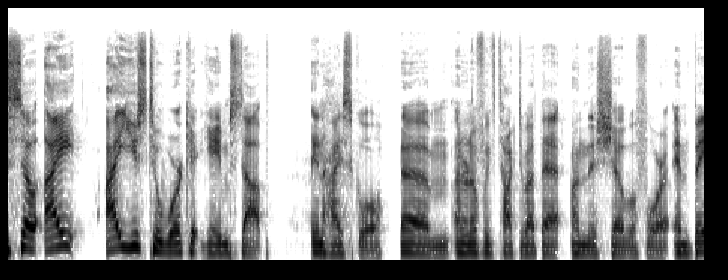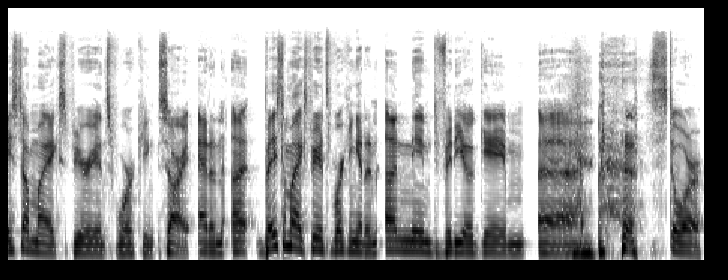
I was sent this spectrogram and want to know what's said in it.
So I I used to work at GameStop in high school. Um, I don't know if we've talked about that on this show before. And based on my experience working, sorry, at an uh, based on my experience working at an unnamed video game uh, store,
